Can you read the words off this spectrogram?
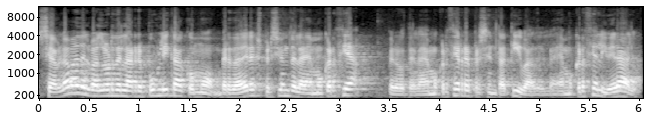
Se hablaba del valor de la República como verdadera expresión de la democracia, pero de la democracia representativa, de la democracia liberal.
